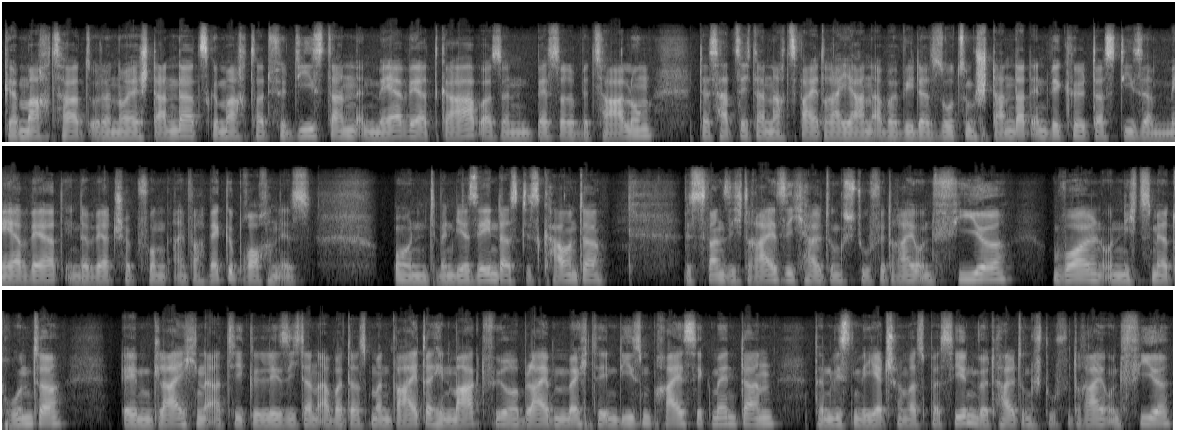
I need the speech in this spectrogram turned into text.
gemacht hat oder neue Standards gemacht hat, für die es dann einen Mehrwert gab, also eine bessere Bezahlung. Das hat sich dann nach zwei, drei Jahren aber wieder so zum Standard entwickelt, dass dieser Mehrwert in der Wertschöpfung einfach weggebrochen ist. Und wenn wir sehen, dass Discounter bis 2030 Haltungsstufe 3 und 4 wollen und nichts mehr drunter, im gleichen Artikel lese ich dann aber, dass man weiterhin Marktführer bleiben möchte in diesem Preissegment dann. Dann wissen wir jetzt schon, was passieren wird. Haltungsstufe 3 und 4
